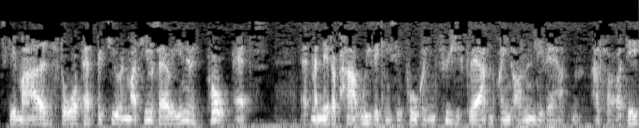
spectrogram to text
ske meget store perspektiver. Men Martinus er jo inde på, at, at man netop har udviklingsepoker i en fysisk verden og i en åndelig verden. Altså, og det,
